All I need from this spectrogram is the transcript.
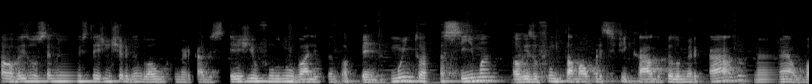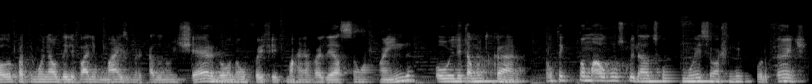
talvez você não esteja enxergando algo que o mercado esteja e o fundo não vale tanto a pena. Muito acima, talvez o fundo está mal precificado pelo mercado, né? o valor patrimonial dele vale mais, o mercado não enxerga, ou não foi feita uma reavaliação ainda, ou ele está muito caro. Então tem que tomar alguns cuidados como esse, eu acho muito importante.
